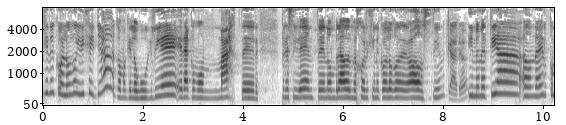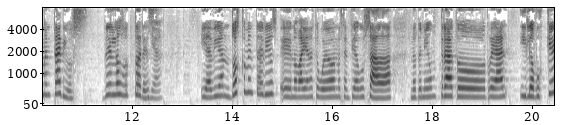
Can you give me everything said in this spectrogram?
ginecólogo y dije ya como que lo googleé era como máster presidente nombrado el mejor ginecólogo de Austin Claro. y me metí a, a donde hay comentarios de los doctores Ya. y habían dos comentarios, eh, no vayan a este huevón, me sentía abusada, no tenía un trato real y lo busqué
